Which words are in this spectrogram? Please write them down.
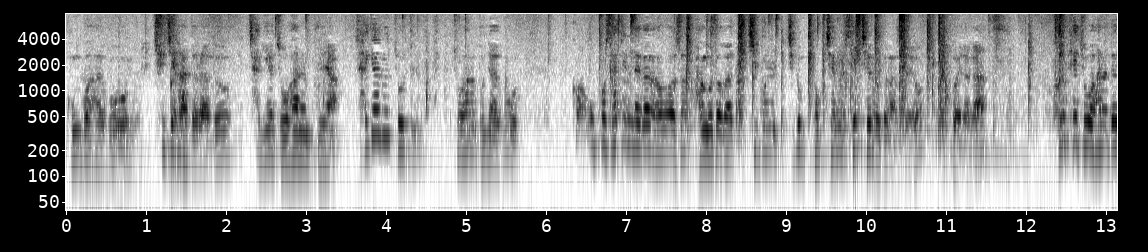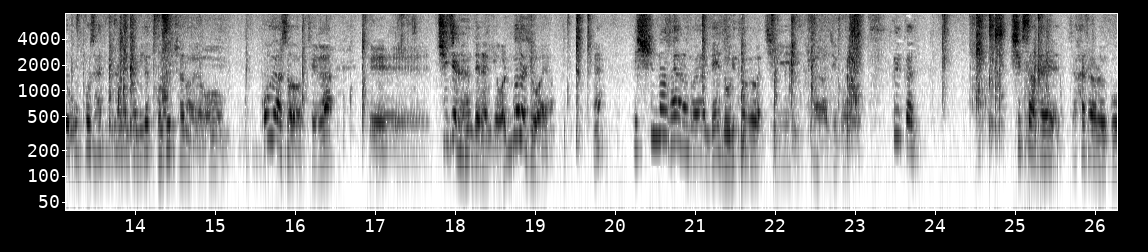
공부하고 취재하더라도 자기가 좋아하는 분야, 자기가 조, 좋아하는 분야고 그 오포 사진 내가 가서 방어다가 집을 지금 독채를 세 채로 얻어놨어요. 오포에다가 그렇게 좋아하는데 오포 사진을 내니까 더 좋잖아요. 거기 가서 제가 그 취재를 한다는 게 얼마나 좋아요. 예? 신나서 하는 거예요. 내 놀이터 같이 가가지고 그러니까 식사도 해- 하려고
